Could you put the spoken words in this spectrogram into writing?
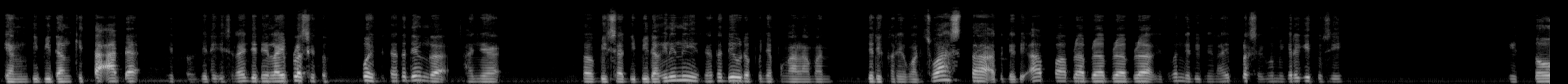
yang di bidang kita ada gitu jadi istilahnya jadi nilai plus gitu wah ternyata dia nggak hanya eh, bisa di bidang ini nih ternyata dia udah punya pengalaman jadi karyawan swasta atau jadi apa bla bla bla bla gitu kan jadi nilai plus ya gue mikirnya gitu sih gitu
